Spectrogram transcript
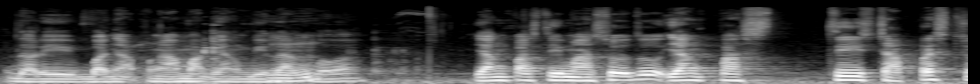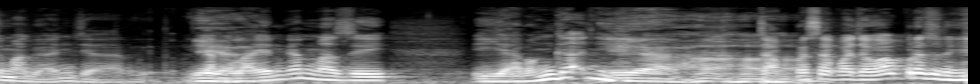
dari banyak pengamat yang bilang bahwa yang pasti masuk tuh yang pasti capres cuma Ganjar gitu. Yang Iya. lain kan masih iya apa enggak nih? Iya, Capres apa cawapres nih?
